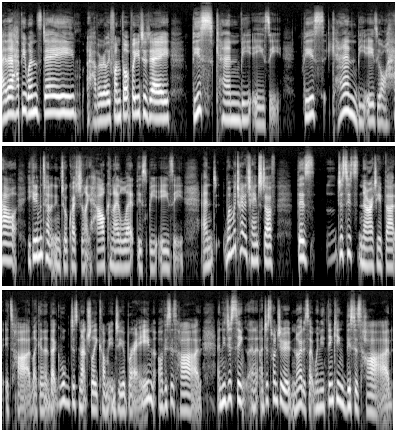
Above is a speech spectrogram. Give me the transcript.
Hi there, happy Wednesday. I have a really fun thought for you today. This can be easy. This can be easy, or how you can even turn it into a question like, How can I let this be easy? And when we're trying to change stuff, there's just this narrative that it's hard, like, and that will just naturally come into your brain. Oh, this is hard. And you just think, and I just want you to notice, like, when you're thinking this is hard,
